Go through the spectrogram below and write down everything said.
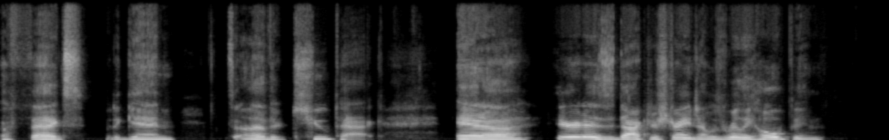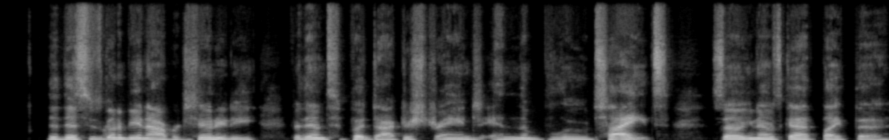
effects, but again, it's another two pack. And uh here it is, Doctor Strange. I was really hoping that this is going to be an opportunity for them to put Doctor Strange in the blue tights. So you know, it's got like the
